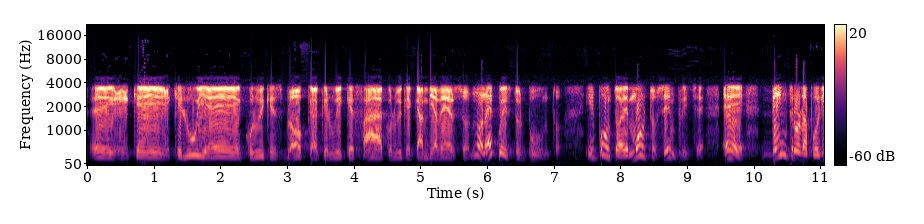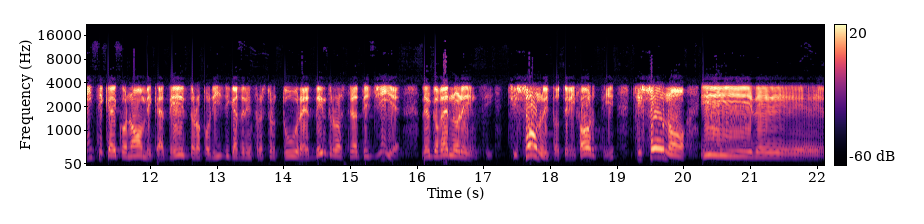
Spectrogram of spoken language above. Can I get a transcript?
eh, che, che, lui è colui che sblocca, che lui che fa, colui che cambia verso. Non è questo il punto. Il punto è molto semplice, è dentro la politica economica, dentro la politica delle infrastrutture, dentro le strategie del governo Renzi, ci sono i poteri forti? I, le,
